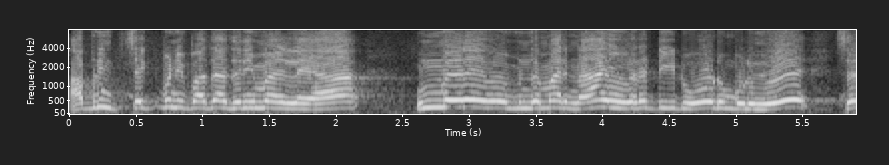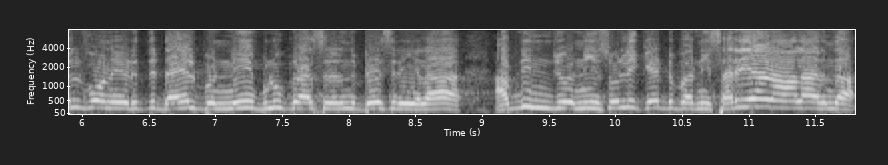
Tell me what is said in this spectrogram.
அப்படின்னு செக் பண்ணி பார்த்தா தெரியுமா இல்லையா? உண்மையிலே இந்த மாதிரி நாய் விரட்டிக்கிட்டு ஓடும் பொழுது செல்போனை எடுத்து டயல் பண்ணி ப்ளூ கிராஸ்ல இருந்து பேசுறீங்களா? அப்படின்னு சொ- நீ சொல்லி கேட்டுப்பார். நீ சரியான ஆளா இருந்தா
